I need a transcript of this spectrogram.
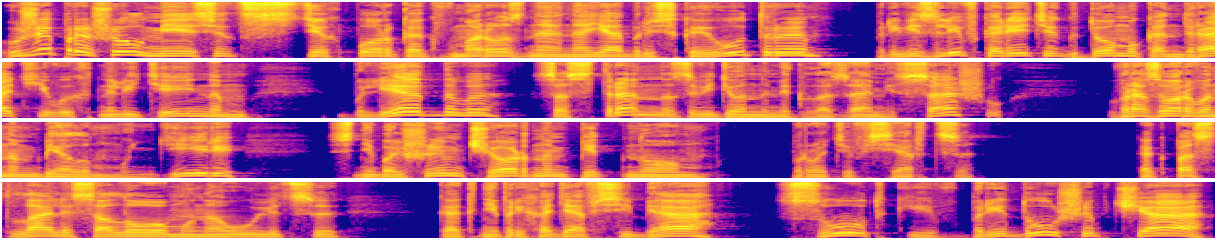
Уже прошел месяц с тех пор, как в морозное ноябрьское утро привезли в карете к дому Кондратьевых на Литейном бледного, со странно заведенными глазами Сашу, в разорванном белом мундире, с небольшим черным пятном против сердца. Как послали солому на улице, как, не приходя в себя, сутки, в бреду шепча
